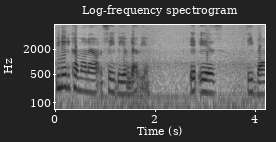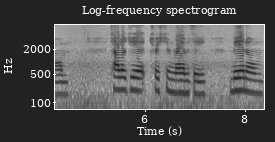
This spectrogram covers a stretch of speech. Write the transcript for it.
you need to come on out and see BMW. It is the bomb. Tyler Jett, Tristan Ramsey, Venom, um,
